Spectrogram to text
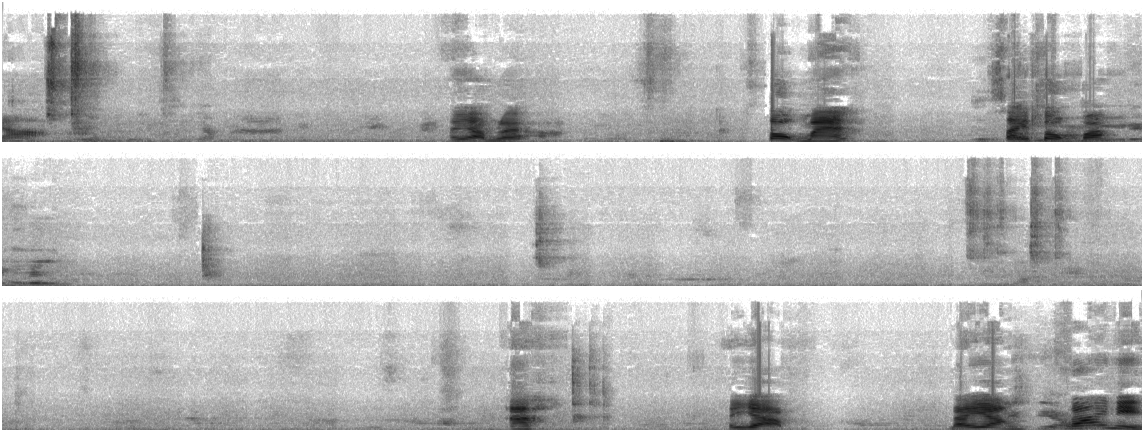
ยากขยับเลยค่ะ ตกไหมไซส์ตกปะอะ ขยับ ได้ยัง ได้นี่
